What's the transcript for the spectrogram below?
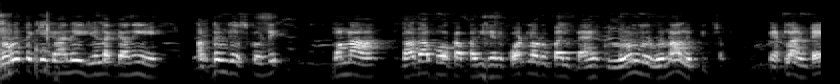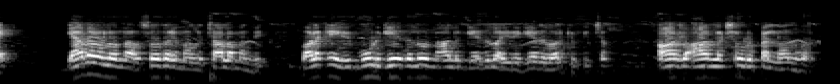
యువతకి కానీ వీళ్ళకి కానీ అర్థం చేసుకోండి. మొన్న దాదాపు ఒక పదిహేను కోట్ల రూపాయల బ్యాంక్ లోన్లు రుణాలు ఇప్పించాం. ఎట్లా అంటే యాదవులు ఉన్నారు సోదరి మనలు చాలామంది. వాళ్ళకి మూడు గేదెలు నాలుగు గేదెలు ఐదు గేదెల వరకు ఇప్పించాం. ఆరు ఆరు లక్షల రూపాయల లోన్ వరకు.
